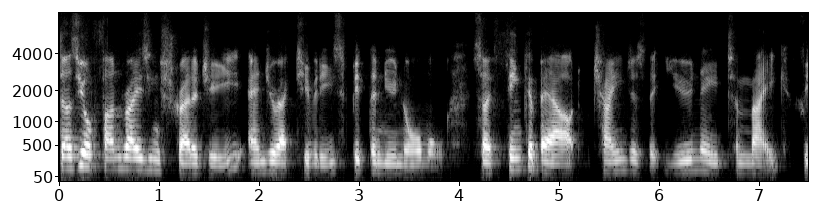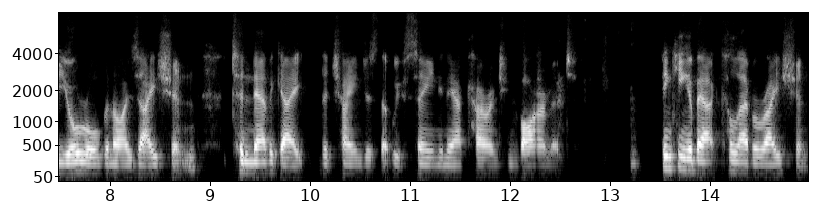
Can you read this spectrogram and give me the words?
Does your fundraising strategy and your activities fit the new normal? So think about changes that you need to make for your organisation to navigate the changes that we've seen in our current environment. Thinking about collaboration,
